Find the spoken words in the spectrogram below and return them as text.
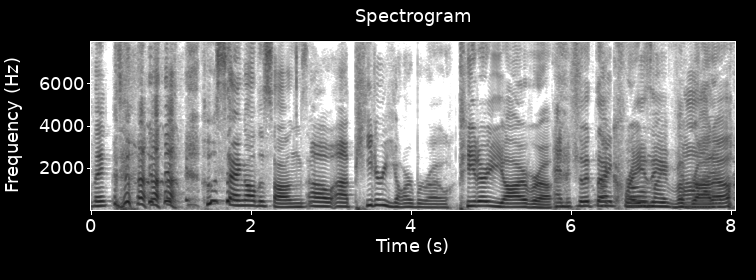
Who sang all the songs? oh uh peter yarbrough Peter Yarbrough. and with that like, oh crazy my vibrato.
